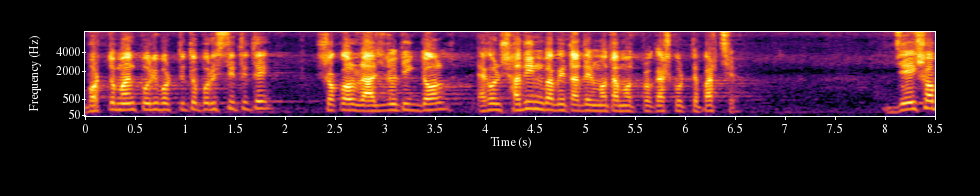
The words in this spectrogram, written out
বর্তমান পরিবর্তিত পরিস্থিতিতে সকল রাজনৈতিক দল এখন স্বাধীনভাবে তাদের মতামত প্রকাশ করতে পারছে। যেই সব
